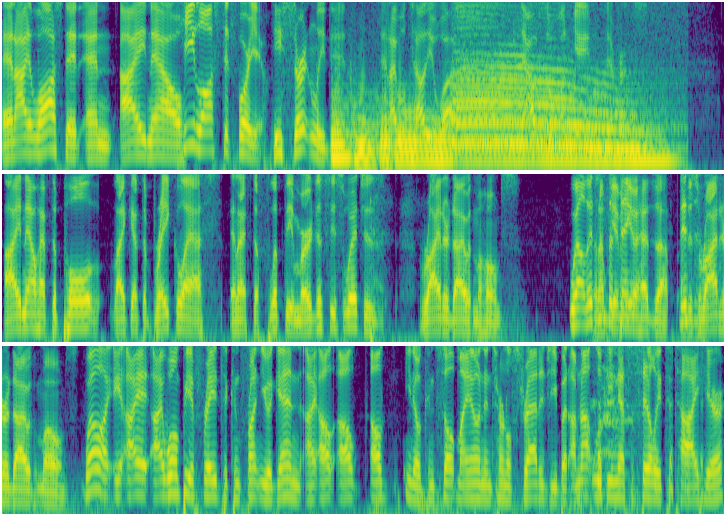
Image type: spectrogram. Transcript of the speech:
And I lost it, and I now. He lost it for you. He certainly did. And I will tell you what, now it's a one game difference. I now have to pull, like, I have to break glass, and I have to flip the emergency switch is ride or die with Mahomes. Well, this and is I'm the giving thing. you a heads up. This I'm just is- ride or die with Mahomes. Well, I, I I won't be afraid to confront you again. I, I'll I'll I'll you know consult my own internal strategy, but I'm not looking necessarily to tie here.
